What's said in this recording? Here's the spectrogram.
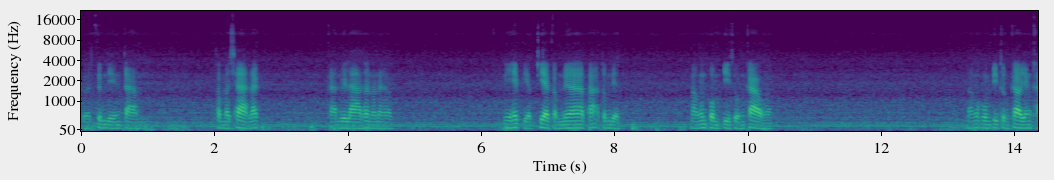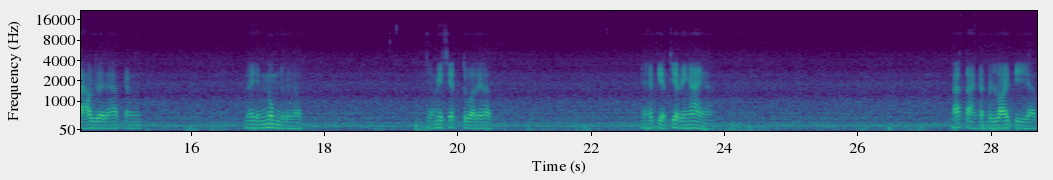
เกิดขึ้นเองตามธรรมชาติและการเวลาเท่านั้นนะครับ นี่ให้เปรียบเทียบกับเนื้อพระสมเด็จ บางขุนพรมปีศูนย์เก้าครับบางขุนพรมปีศูนย์เก้ายังขาวอยู่เลยนะครับ ยังเนื้อยังนุ่มอยู่เลยครับ ยังไม่เซ็ตตัวเลยครับนี่ยให้เปรียบเทียบง่ายๆครับพระต่างกันเป็นร้อยปีครับ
